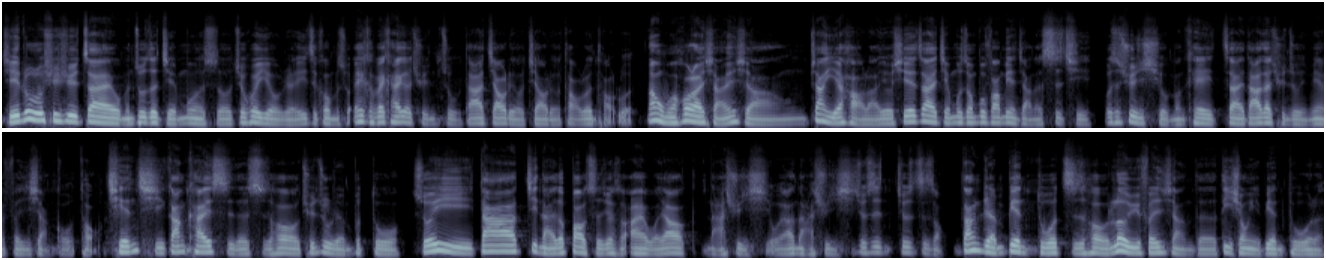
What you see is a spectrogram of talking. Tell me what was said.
其实陆陆续续在我们做这节目的时候，就会有人一直跟我们说，哎，可不可以开个群组，大家交流交流，讨论讨论。那我们后来想一想，这样也好啦，有些在节目中不方便讲的事情或是讯息，我们可以在大家在群组里面分享沟通。前期刚开死的时候，群主人不多，所以大家进来都抱持就说，哎，我要拿讯息，我要拿讯息，就是就是这种。当人变多之后，乐于分享的弟兄也变多了。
